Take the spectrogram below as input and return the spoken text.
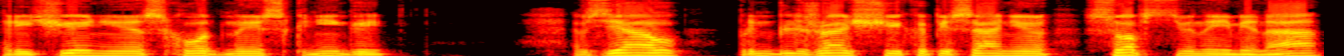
речения, сходные с книгой, взял принадлежащие к описанию собственные имена,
